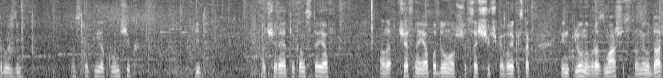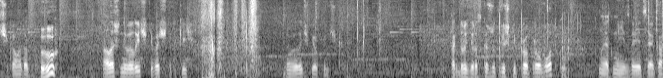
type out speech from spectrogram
Друзі. Ось такий окунчик під очеретиком стояв. Але чесно я подумав, що це щучка, бо якось так він клюнув розмашисто, не ударчиком, а так. Угу. Але ж невеличкий, бачите, такий невеличкий окунчик. Так, друзі, розкажу трішки про проводку. Ну, як мені здається, яка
